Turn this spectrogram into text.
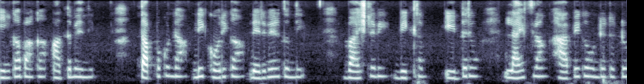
ఇంకా బాగా అర్థమైంది. తప్పకుండా నీ కోరిక నెరవేరుతుంది. వైష్ణవి విక్రమ్ ఇద్దరు లైఫ్ లాంగ్ హ్యాపీగా ఉండేటట్టు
